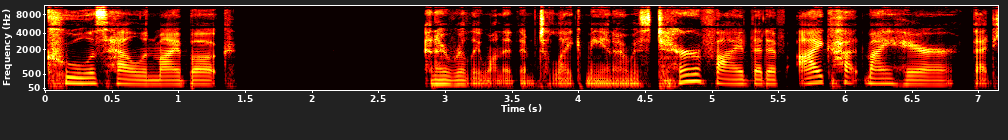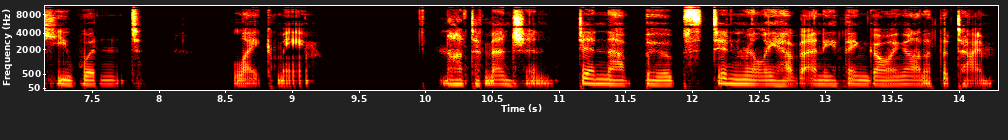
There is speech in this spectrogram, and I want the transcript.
cool as hell in my book. And I really wanted him to like me. And I was terrified that if I cut my hair, that he wouldn't like me. Not to mention, didn't have boobs, didn't really have anything going on at the time,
